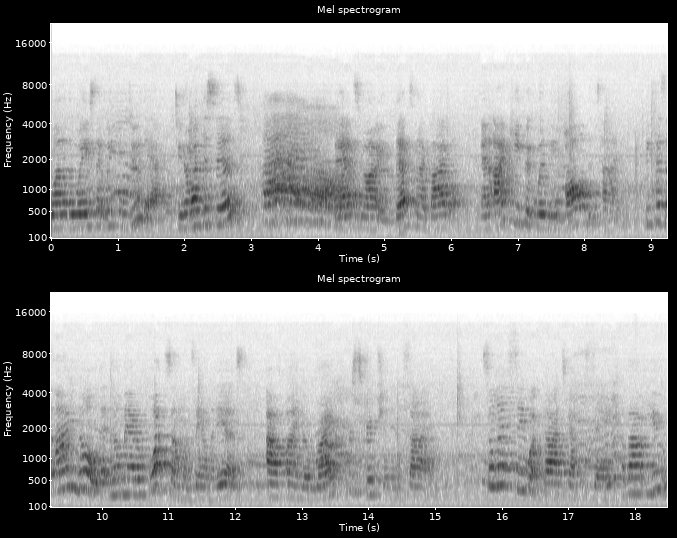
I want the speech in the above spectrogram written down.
One of the ways that we can do that. Do you know what this is? Bible. That's my, that's my Bible. And I keep it with me all the time because I know that no matter what someone's ailment is, I'll find the right prescription inside. So let's see what God's got to say about you.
